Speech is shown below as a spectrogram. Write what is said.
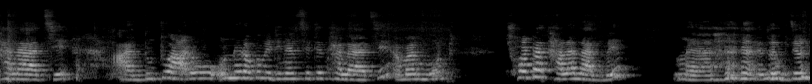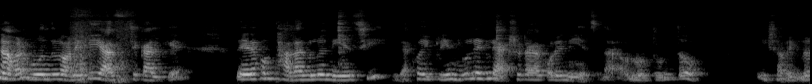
থালা আছে। আর দুটো আরও অন্য রকমের ডিনার সেটের থালা আছে। আমার মোট ছটা থালা লাগবে। লোকজন, আমার বন্ধুর অনেকেই আসছে কালকে। তো এরকম থালাগুলো নিয়েছি। দেখো এই প্রিন্টগুলো এগুলো একশো টাকা করে নিয়েছে। দাঁড়াও, নতুন তো। এইসব এগুলো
